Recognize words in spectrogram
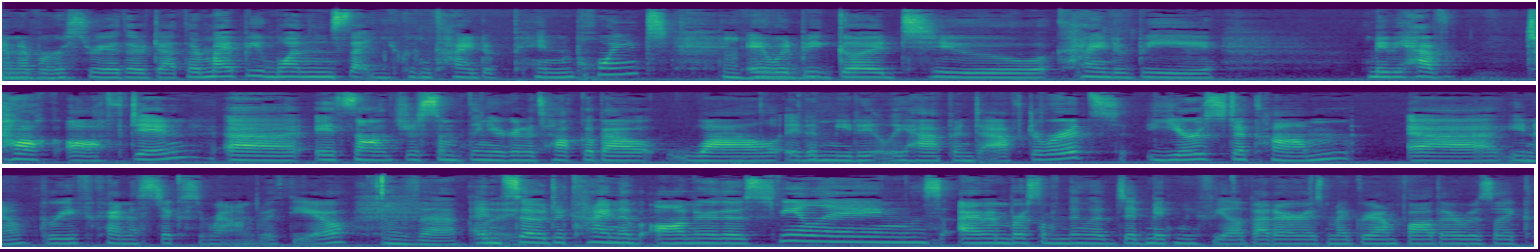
anniversary of their death there might be ones that you can kind of pinpoint it would be good to kind of be maybe have talk often. Uh, it's not just something you're going to talk about while it immediately happened afterwards. Years to come, uh, you know, grief kind of sticks around with you. Exactly. And so to kind of honor those feelings, I remember something that did make me feel better is my grandfather was like,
